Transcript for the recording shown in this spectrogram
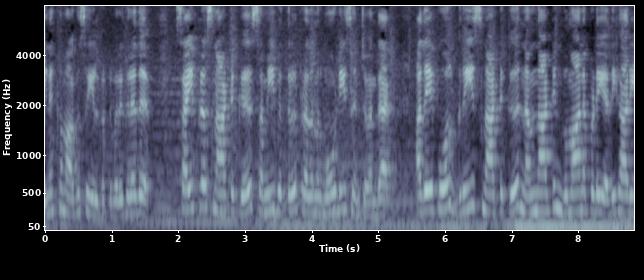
இணக்கமாக செயல்பட்டு வருகிறது. சைப்ரஸ் நாட்டுக்கு சமீபத்தில் பிரதமர் மோடி சென்று வந்தார். அதேபோல் கிரீஸ் நாட்டுக்கு நம் நாட்டின் விமானப்படை அதிகாரி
